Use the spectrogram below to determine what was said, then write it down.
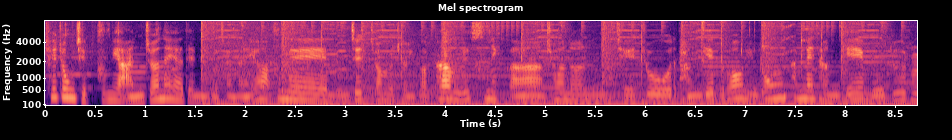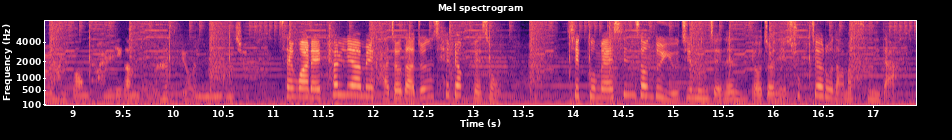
최종 제품이 안전해야 되는 거잖아요. 제품의 문제점을 저희가 파악을 했으니까 저는 제조 단계부터 유통 판매 단계 모두를 한번 관리 감독을 할 필요가 있는 거죠. 생활의 편리함을 가져다 준 새벽 배송. 식품의 신선도 유지 문제는 여전히 숙제로 남았습니다.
